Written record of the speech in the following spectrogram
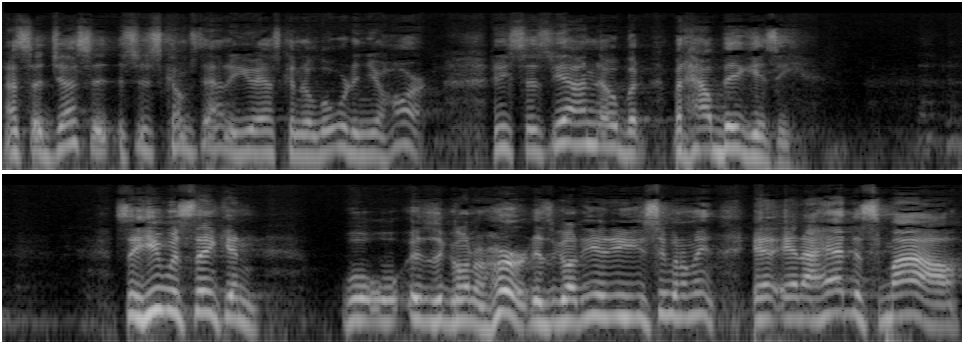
And I said, Jesse, it just comes down to you asking the Lord in your heart. And he says, Yeah, I know, but but how big is he? See, he was thinking, Well, is it going to hurt? Is it going to? You, you see what I mean? And, and I had to smile,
